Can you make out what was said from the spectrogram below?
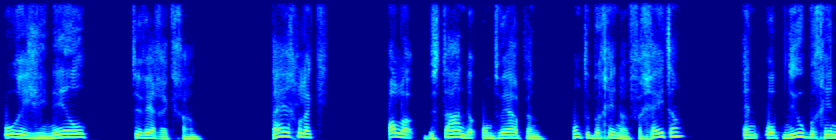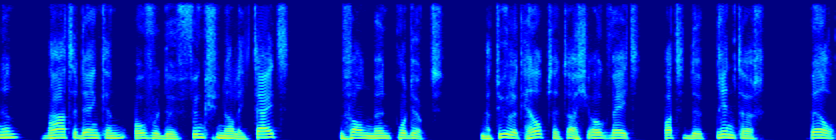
origineel te werk gaan. Eigenlijk alle bestaande ontwerpen om te beginnen vergeten en opnieuw beginnen na te denken over de functionaliteit van mijn product. Natuurlijk helpt het als je ook weet wat de printer wel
